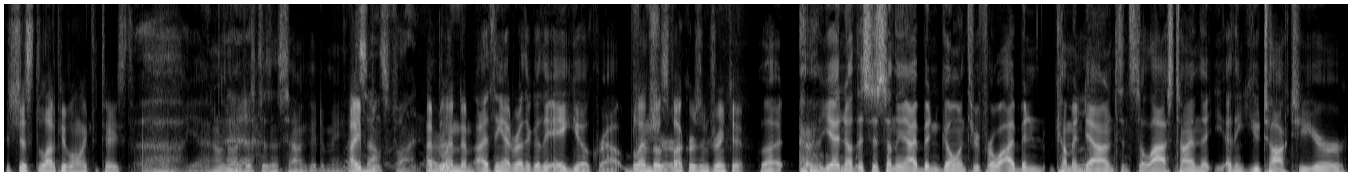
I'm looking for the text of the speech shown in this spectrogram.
It's just a lot of people don't like the taste. Oh, yeah, I don't know. It just doesn't sound good to me. I sounds fun. I blend them, I think I'd rather go the egg yolk route. blend for those sure. fuckers and drink it. But yeah, no, this is something I've been going through for a while. I've been coming down since the last time that you, I think you talked to your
